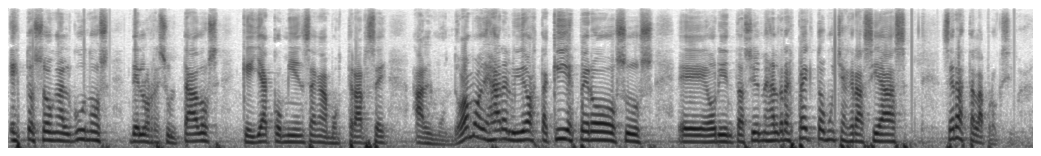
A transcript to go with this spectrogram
estos son algunos de los resultados que ya comienzan a mostrarse al mundo. Vamos a dejar el video hasta aquí. Espero sus eh, orientaciones al respecto. Muchas gracias. Será hasta la próxima.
